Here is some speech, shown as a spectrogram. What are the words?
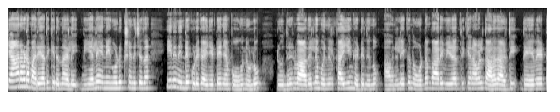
ഞാനവിടെ മര്യാദയ്ക്ക് ഇരുന്നതല്ലേ നീയല്ലേ എന്നെ ഇങ്ങോട്ട് ക്ഷണിച്ചത്? ഇനി നിന്റെ കുളി കഴിഞ്ഞിട്ടേ ഞാൻ പോകുന്നുള്ളൂ. രുദ്രൻ വാതിലിന് മുന്നിൽ കയ്യും കെട്ടി നിന്നു. അവനിലേക്ക് നോട്ടം പാറി വീഴാതിരിക്കാൻ അവൾ തല താഴ്ത്തി ദേവേട്ട.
